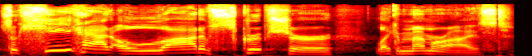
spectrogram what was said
so he had a lot of scripture like memorized.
